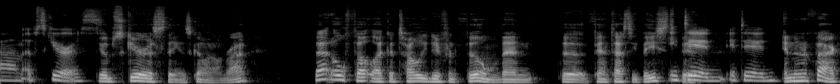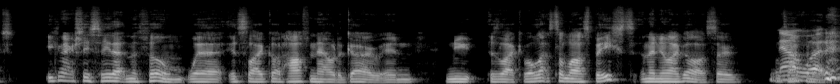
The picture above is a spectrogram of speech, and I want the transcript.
Um, Obscurus. the Obscurus thing that's going on, right? That all felt like a totally different film than the Fantastic Beasts. It bit. did. It did. And in fact, you can actually see that in the film where it's like got half an hour to go, and Newt is like, "Well, that's the last beast," and then you're like, "Oh, so now happening?"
